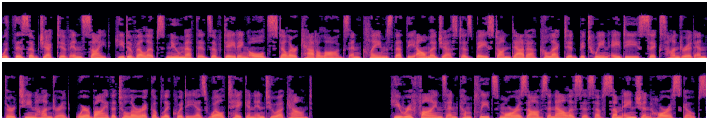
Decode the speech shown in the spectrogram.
With this objective insight he develops new methods of dating old stellar catalogues and claims that the Almagest is based on data collected between AD 600 and 1300, whereby the telluric obliquity is well taken into account. He refines and completes Morozov's analysis of some ancient horoscopes,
